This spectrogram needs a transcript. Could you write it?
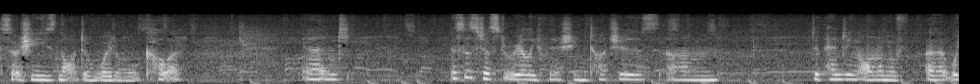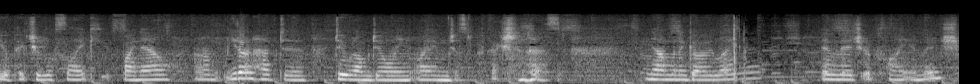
so she's not devoid of all colour and this is just really finishing touches um, depending on your, uh, what your picture looks like by now. Um, you don't have to do what I'm doing, I am just a perfectionist. Now I'm going to go layer, image, apply image.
